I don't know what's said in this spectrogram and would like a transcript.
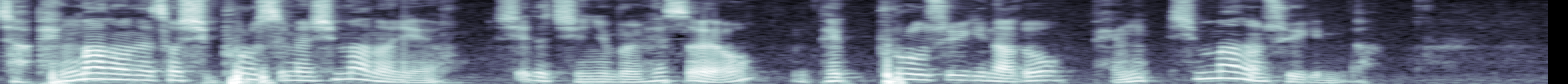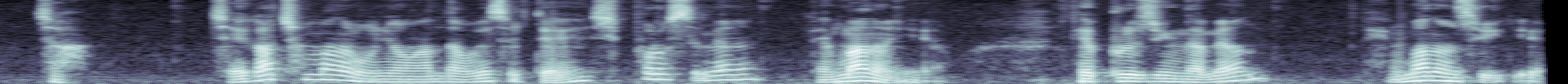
자, 100만 원에서 10% 쓰면 10만 원이에요. 시드 진입을 했어요. 100% 수익이 나도 100, 10만 원 수익입니다. 자, 제가 1000만 원 운영한다고 했을 때 10% 쓰면 100만 원이에요. 100% 수익 나면 100만 원 수익이에요.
